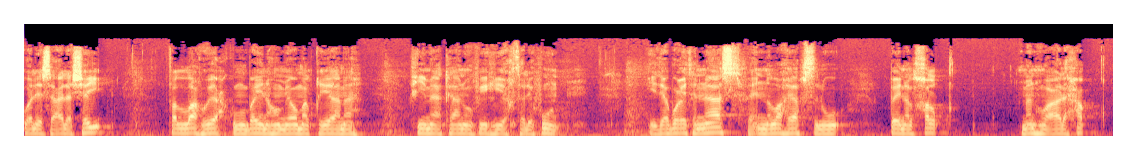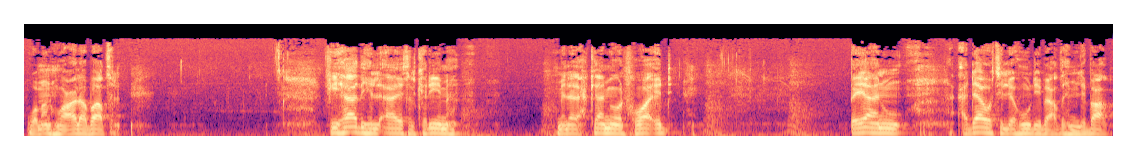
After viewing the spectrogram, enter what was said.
وليس على شيء فالله يحكم بينهم يوم القيامة فيما كانوا فيه يختلفون. إذا بعث الناس فإن الله يفصل بين الخلق من هو على حق ومن هو على باطل. في هذه الآية الكريمة من الأحكام والفوائد بيان عداوة اليهود بعضهم لبعض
